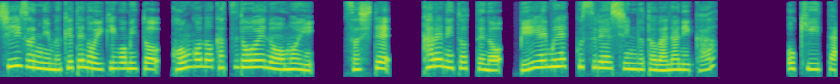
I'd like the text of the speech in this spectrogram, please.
シーズンに向けての意気込みと今後の活動への思い、そして彼にとっての BMX レーシングとは何か？を聞いた。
